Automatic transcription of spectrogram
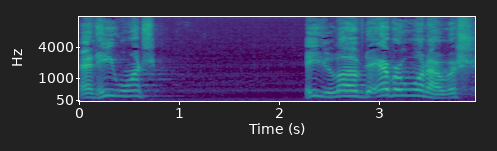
and He wants, He loved every one of us,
